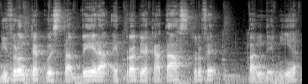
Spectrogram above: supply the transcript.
Di fronte a questa vera e propria catastrofe, pandemia,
